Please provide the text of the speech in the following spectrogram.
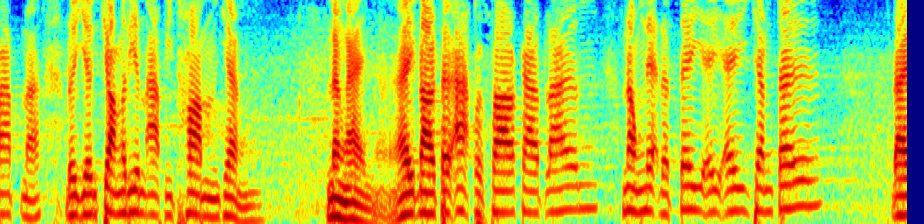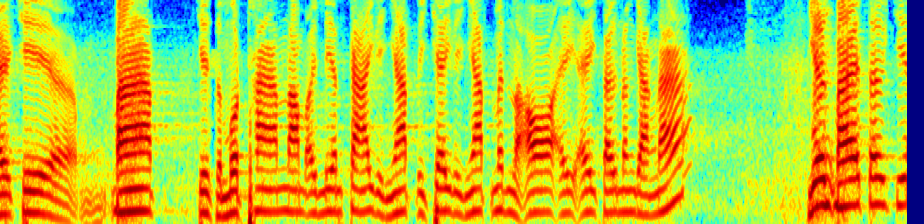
មត្តណាដូចយើងចង់រៀនអភិធម្មអញ្ចឹងនឹងឯងហើយដល់ទៅអកុសលកើតឡើងក្នុងអ្នកដតីអីអីចឹងទៅដែលជាបាប ជាសមុទ្ឋាននាំឲ្យមានកាយវិញ្ញាតវិជ័យវិញ្ញាតមិនល្អអីអីទៅនឹងយ៉ាងណា យើងបែរទៅជា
